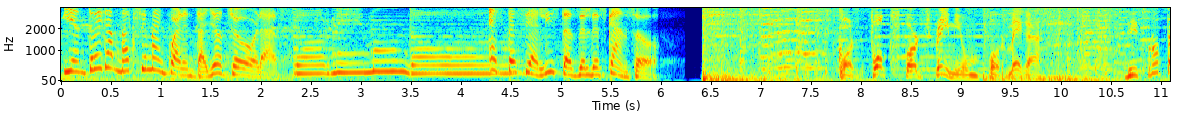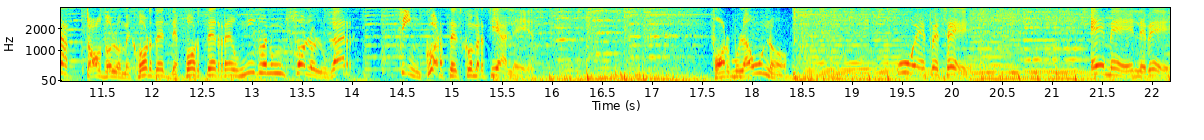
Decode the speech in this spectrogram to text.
y entrega máxima en 48 horas. Dormimundo. Especialistas del descanso. Con Fox Sports Premium por Mega, disfruta todo lo mejor del deporte reunido en un solo lugar sin cortes comerciales. Fórmula 1, UFC, MLB,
